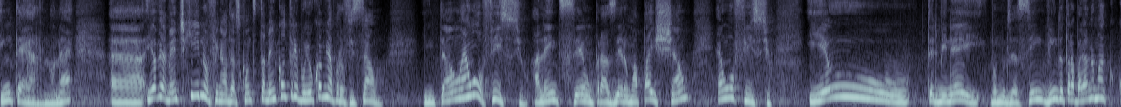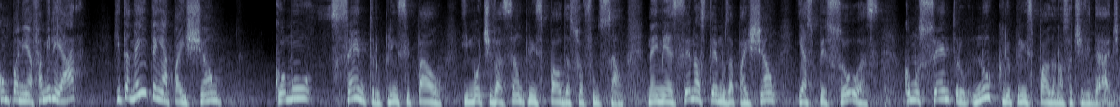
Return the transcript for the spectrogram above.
interno, né? Uh, e obviamente que no final das contas também contribuiu com a minha profissão. Então é um ofício, além de ser um prazer, uma paixão, é um ofício. E eu terminei, vamos dizer assim, vindo trabalhar numa companhia familiar que também tem a paixão como centro principal e motivação principal da sua função. Na MSC nós temos a paixão e as pessoas como centro, núcleo principal da nossa atividade.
